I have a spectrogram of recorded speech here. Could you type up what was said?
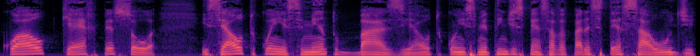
qualquer pessoa. Isso é autoconhecimento base, autoconhecimento indispensável para se ter saúde,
